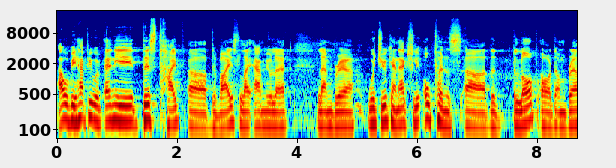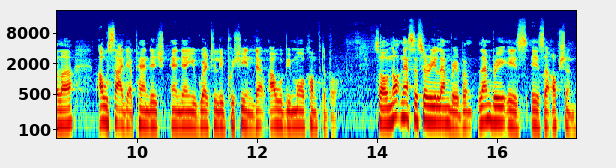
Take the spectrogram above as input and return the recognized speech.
I would be happy with any this type of device like amulet, Lambria, which you can actually opens uh, the, the lobe or the umbrella outside the appendage and then you gradually push in. That I would be more comfortable. So not necessarily Lambria, but Lambria is, is an option.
